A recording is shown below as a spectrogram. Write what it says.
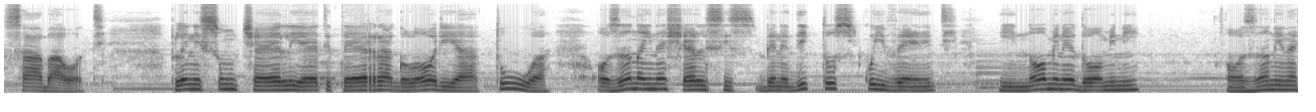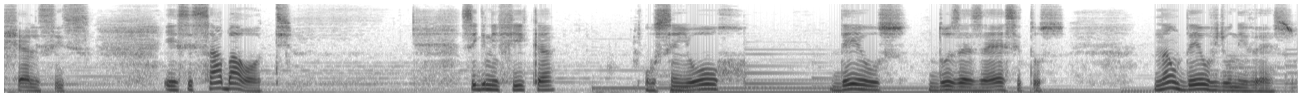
Sabaoth. Plenissum celi et terra gloria tua Osana in excelsis benedictus qui venit in nomine Domini. Osana in excelsis. Esse Sabaote significa o Senhor, Deus dos exércitos, não Deus do universo.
